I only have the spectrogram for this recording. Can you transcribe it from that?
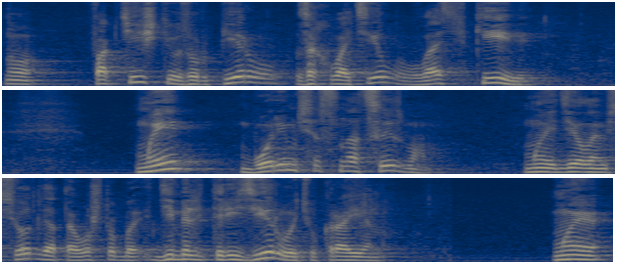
но фактически узурпировал, захватил власть в Киеве. Мы боремся с нацизмом. Мы делаем все для того, чтобы демилитаризировать Украину. Мы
